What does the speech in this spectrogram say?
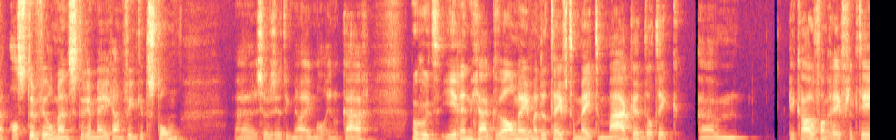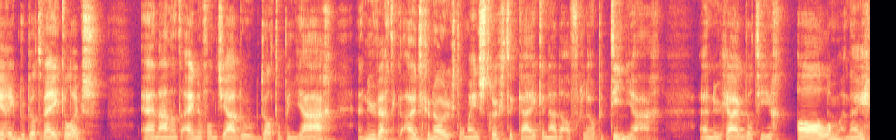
als te veel mensen erin meegaan, vind ik het stom. Uh, zo zit ik nou eenmaal in elkaar. Maar goed, hierin ga ik wel mee, maar dat heeft ermee te maken dat ik, um, ik hou van reflecteren. Ik doe dat wekelijks. En aan het einde van het jaar doe ik dat op een jaar. En nu werd ik uitgenodigd om eens terug te kijken naar de afgelopen tien jaar. En nu ga ik dat hier allemaal. Nee,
